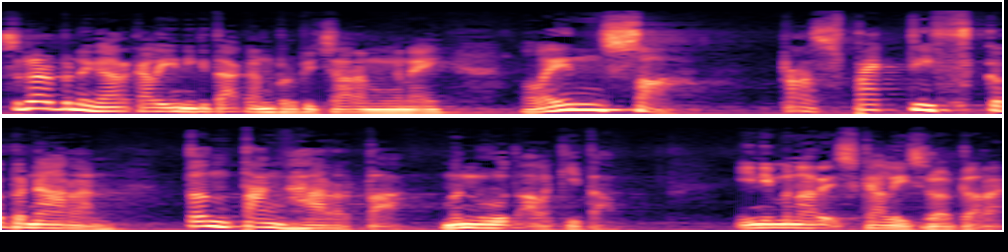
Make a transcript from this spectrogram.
Saudara pendengar, kali ini kita akan berbicara mengenai lensa perspektif kebenaran tentang harta menurut Alkitab. Ini menarik sekali saudara-saudara.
